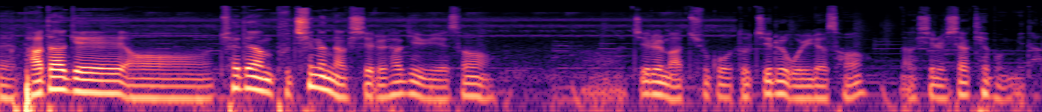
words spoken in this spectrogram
네, 바닥에 어, 최대한 붙이는 낚시를 하기 위해서 어, 찌를 맞추고 또 찌를 올려서 낚시를 시작해 봅니다.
